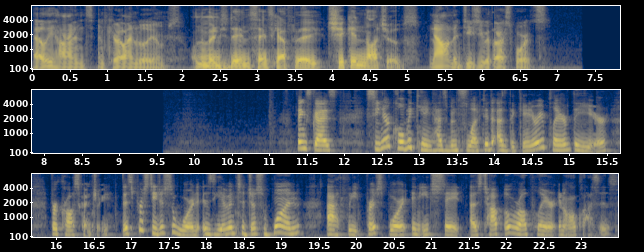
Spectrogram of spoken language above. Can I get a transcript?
Ellie Hines and Caroline Williams. On the menu today in the Saints Cafe, chicken nachos. Now on to GG with our sports. Thanks, guys. Senior Colby King has been selected as the Gatorade Player of the Year for cross country. This prestigious award is given to just one athlete per sport in each state as top overall player in all classes.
